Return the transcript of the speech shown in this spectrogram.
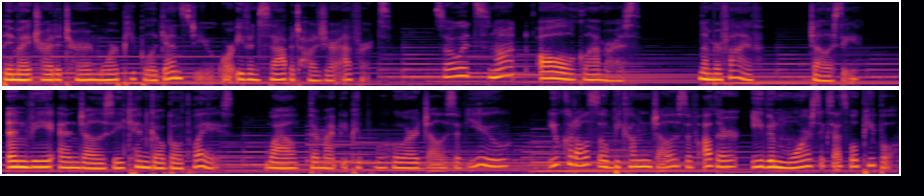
They might try to turn more people against you or even sabotage your efforts. So it's not all glamorous. Number five, jealousy. Envy and jealousy can go both ways. While there might be people who are jealous of you, you could also become jealous of other, even more successful people.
